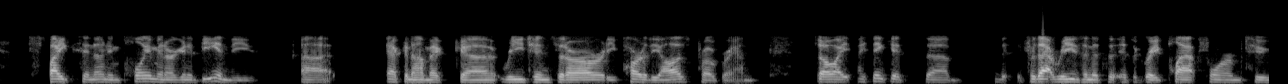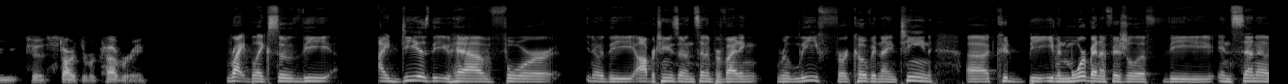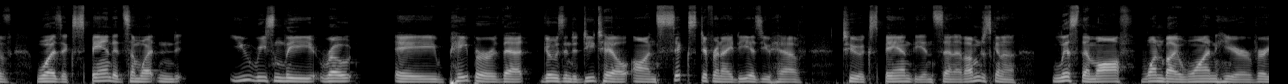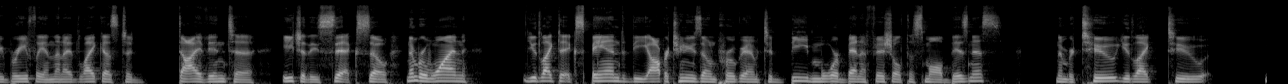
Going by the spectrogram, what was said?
spikes in unemployment are going to be in these uh, economic uh, regions that are already part of the oz program. So i, I think it's uh, for that reason it's a, it's a great platform to to start the recovery. Right blake. So the ideas that you have for you know the opportunity zone incentive providing relief for COVID nineteen uh, could be even more beneficial if the incentive was expanded somewhat. And you recently wrote a paper that goes into detail on six different ideas you have to expand the incentive. I'm just going to list them off one by one here very briefly, and then I'd like us to dive into each of these six. So, number one, you'd like to expand the Opportunity Zone program to be more beneficial to small business. Number two, you'd like to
